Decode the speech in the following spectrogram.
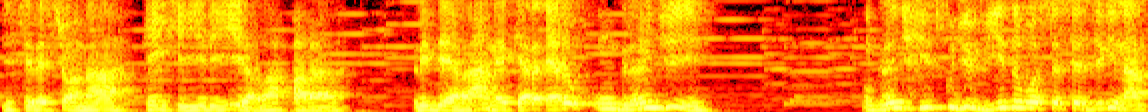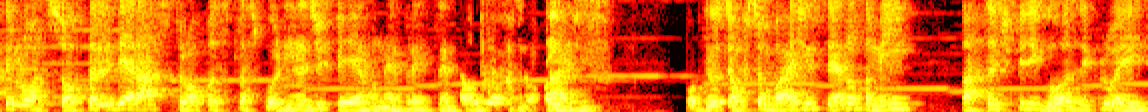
de selecionar quem que iria lá para liderar, né? Que era, era um grande um grande risco de vida você ser designado pelo Lord Soft para liderar as tropas para as colinas de ferro, né? Para enfrentar os elfos selvagens. Porque os elfos selvagens eram também bastante perigosos e cruéis.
